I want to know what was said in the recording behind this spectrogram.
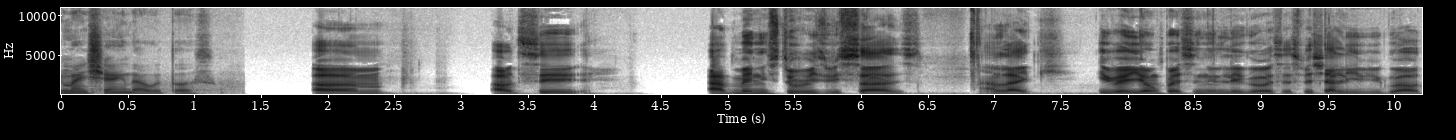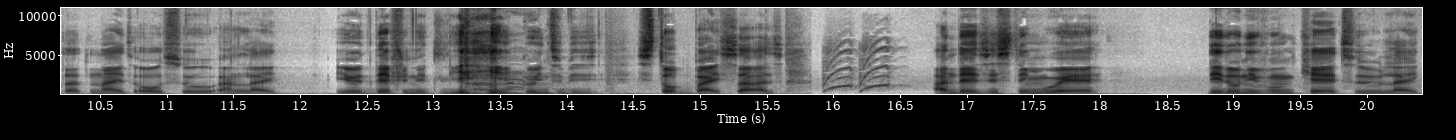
You mind sharing that with us? Um, I would say I have many stories with SARS. And like if you're a young person in Lagos, especially if you go out at night also and like you're definitely going to be stopped by SARS. And there's this thing where they don't even care to like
